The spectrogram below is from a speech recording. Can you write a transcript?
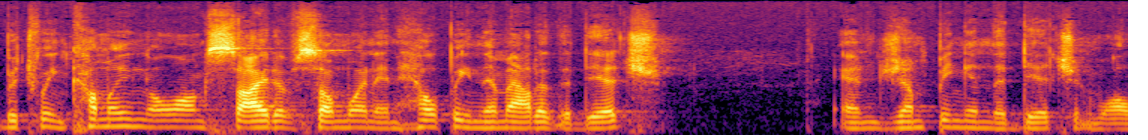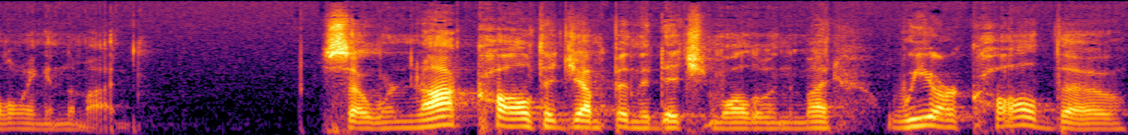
between coming alongside of someone and helping them out of the ditch and jumping in the ditch and wallowing in the mud. So we're not called to jump in the ditch and wallow in the mud. We are called, though,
